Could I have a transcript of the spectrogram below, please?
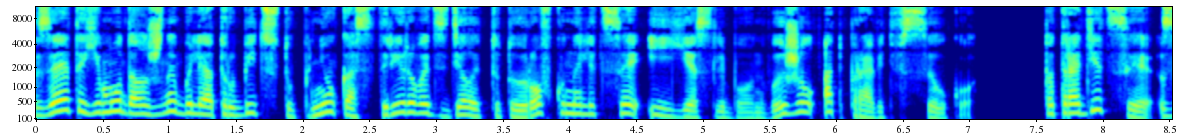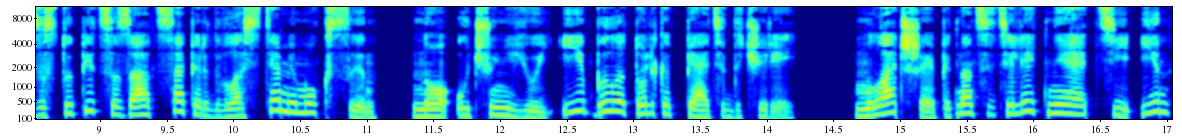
За это ему должны были отрубить ступню, кастрировать, сделать татуировку на лице и, если бы он выжил, отправить в ссылку. По традиции, заступиться за отца перед властями мог сын, но у Чунь-Юй-И было только пять дочерей. Младшая, 15-летняя Ти-Ин,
